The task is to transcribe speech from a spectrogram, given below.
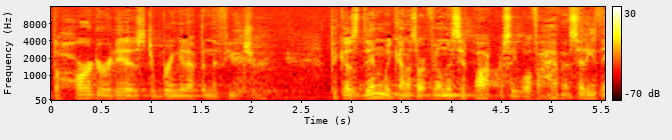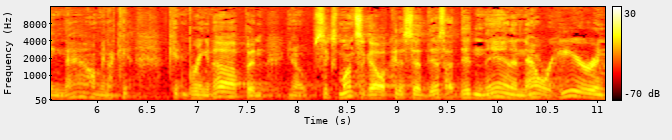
the harder it is to bring it up in the future. Because then we kind of start feeling this hypocrisy. Well, if I haven't said anything now, I mean, I can't, I can't bring it up. And, you know, six months ago, I could have said this, I didn't then, and now we're here, and,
